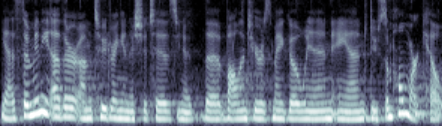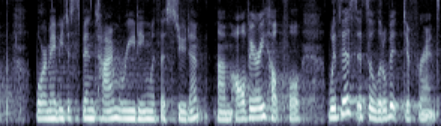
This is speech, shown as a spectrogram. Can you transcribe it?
Yeah, so many other um, tutoring initiatives, you know, the volunteers may go in and do some homework help or maybe just spend time reading with a student, um, all very helpful. With this, it's a little bit different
